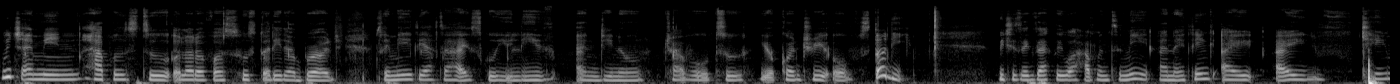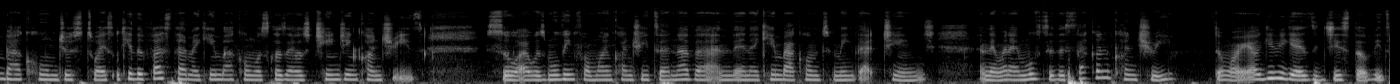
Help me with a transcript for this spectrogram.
which I mean happens to a lot of us who studied abroad. So immediately after high school, you leave and you know travel to your country of study, which is exactly what happened to me. And I think I I came back home just twice. Okay, the first time I came back home was because I was changing countries. So I was moving from one country to another, and then I came back home to make that change. And then when I moved to the second country, don't worry, I'll give you guys the gist of it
